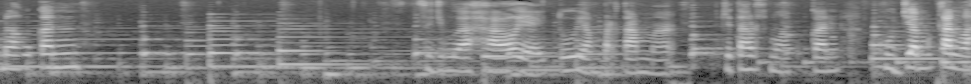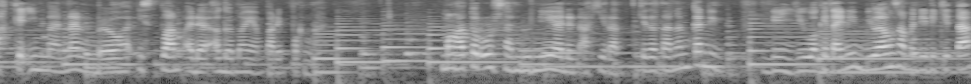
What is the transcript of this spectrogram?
melakukan sejumlah hal yaitu yang pertama kita harus melakukan hujamkanlah keimanan bahwa Islam ada agama yang paripurna mengatur urusan dunia dan akhirat. Kita tanamkan di, di jiwa kita ini bilang sama diri kita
